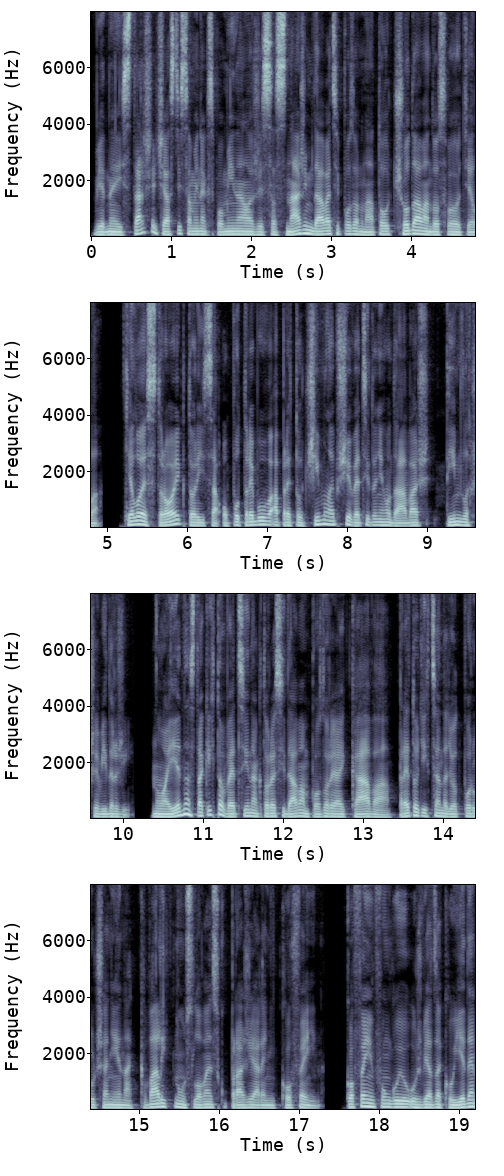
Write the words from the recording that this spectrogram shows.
V jednej staršej časti som inak spomínal, že sa snažím dávať si pozor na to, čo dávam do svojho tela. Telo je stroj, ktorý sa opotrebúva a preto čím lepšie veci do neho dávaš, tým dlhšie vydrží. No a jedna z takýchto vecí, na ktoré si dávam pozor je aj káva, preto ti chcem dať odporúčanie na kvalitnú slovenskú pražiareň kofeín. Kofeín fungujú už viac ako 11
